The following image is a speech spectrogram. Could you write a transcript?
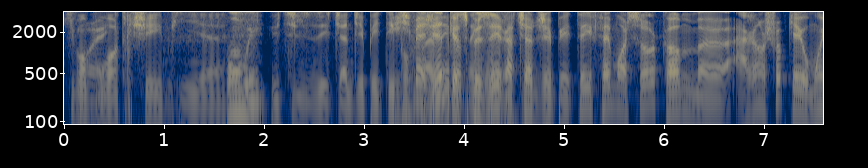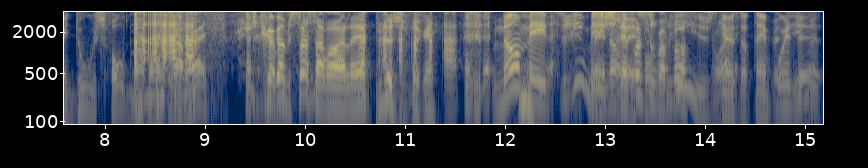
qui vont Ouais. pouvoir tricher puis euh, Oh oui. utiliser ChatGPT pour faire J'imagine que tu peux dire à ChatGPT, fais-moi ça comme euh, arrange-toi qu'il y ait au moins 12 fautes dans mon travail. Comme comme ça, ça va avoir l'air plus vrai. Non, mais tu ris, mais, Mais je serais pas surpris jusqu'à Ouais, un certain point. De...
